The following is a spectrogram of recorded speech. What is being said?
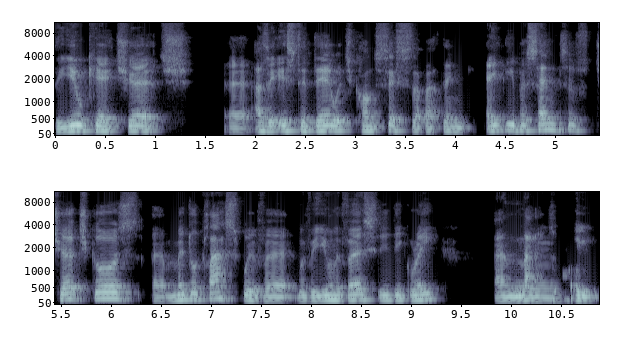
the UK church uh, as it is today, which consists of I think eighty percent of churchgoers, uh, middle class with a with a university degree, and that's Mm.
